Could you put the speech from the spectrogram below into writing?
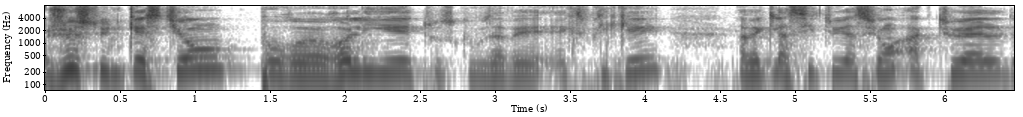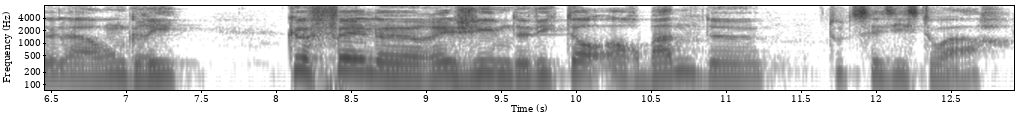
Juste une question pour euh, relier tout ce que vous avez expliqué avec la situation actuelle de la Hongrie. Que fait le régime de Viktor Orban de toutes ces histoires?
